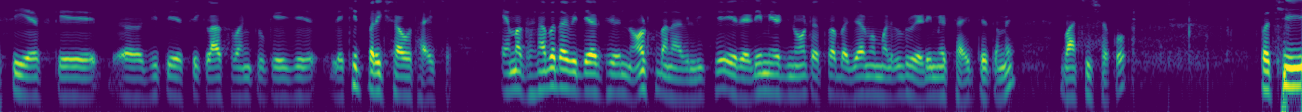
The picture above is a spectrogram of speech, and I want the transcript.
એસીએફ કે જીપીએસસી ક્લાસ વન ટુ કે જે લેખિત પરીક્ષાઓ થાય છે, એમાં ઘણા બધા વિદ્યાર્થીઓએ નોટ્સ બનાવેલી છે. એ રેડીમેડ નોટ અથવા બજારમાં મળેલું રેડીમેડ સાહિત્ય તમે વાંચી શકો. પછી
